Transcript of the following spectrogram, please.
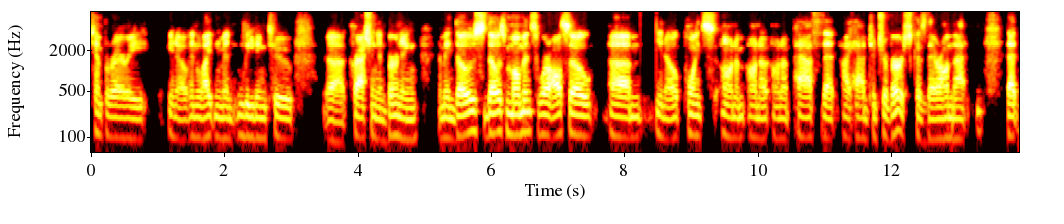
temporary you know enlightenment leading to uh, crashing and burning. I mean those those moments were also um, you know points on a on a on a path that i had to traverse because they're on that that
